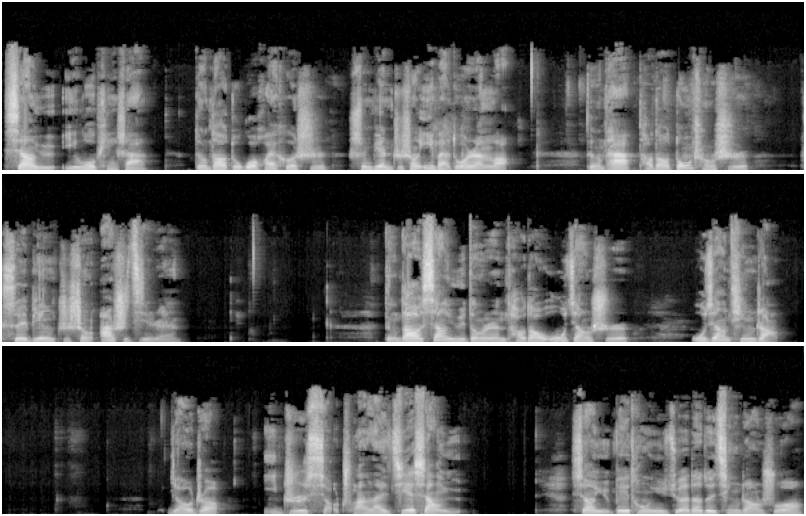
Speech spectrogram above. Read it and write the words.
项羽一路拼杀，等到渡过淮河时，身边只剩一百多人了。等他逃到东城时，随兵只剩二十几人。等到项羽等人逃到乌江时，乌江亭长摇着一只小船来接项羽，项羽悲痛欲绝地对亭长说：“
